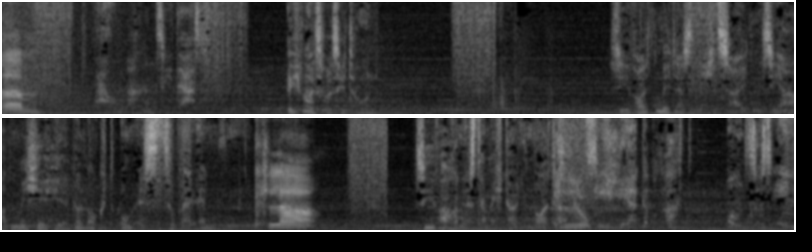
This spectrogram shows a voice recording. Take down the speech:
ähm, Warum machen Sie das? Ich weiß, was Sie tun. Sie wollten mir das nicht zeigen. Sie haben mich hierher gelockt, um es zu beenden. klar. Sie waren es, der mich töten wollte. Logisch. Sie hergebracht, um zu sehen,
